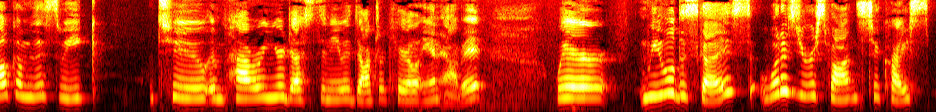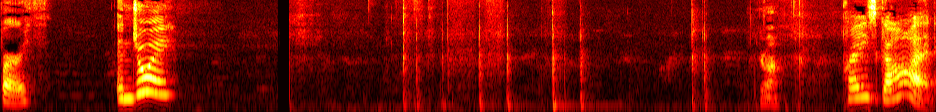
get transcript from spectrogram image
welcome this week to Empowering Your Destiny with Dr. Carol Ann Abbott, where we will discuss what is your response to Christ's birth. Enjoy! You're on. Praise God.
